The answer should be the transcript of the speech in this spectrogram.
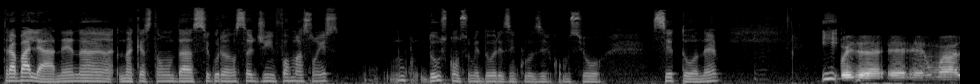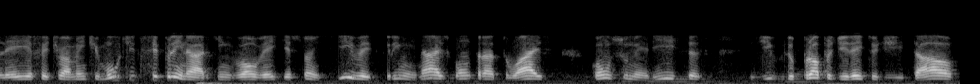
trabalhar né, na, na questão da segurança de informações dos consumidores, inclusive, como o senhor citou, né? E... Pois é, é, é, uma lei efetivamente multidisciplinar, que envolve aí questões cíveis, criminais, contratuais, consumeristas, de, do próprio direito digital.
